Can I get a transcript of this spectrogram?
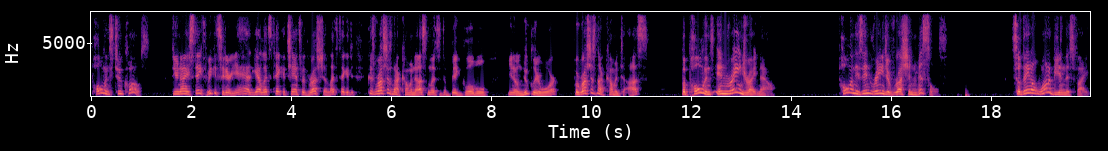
Poland's too close. The United States, we could sit here, yeah, yeah, let's take a chance with Russia. Let's take it because Russia's not coming to us unless it's a big global, you know, nuclear war. But Russia's not coming to us. But Poland's in range right now. Poland is in range of Russian missiles. So they don't want to be in this fight.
